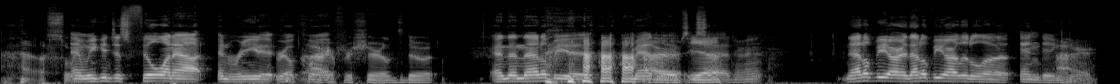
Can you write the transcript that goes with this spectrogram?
and we can just fill one out and read it real quick, right, for sure. Let's do it. and then that'll be it. Mad Libs, right, you yeah. said, right? That'll be our that'll be our little uh, ending All here.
